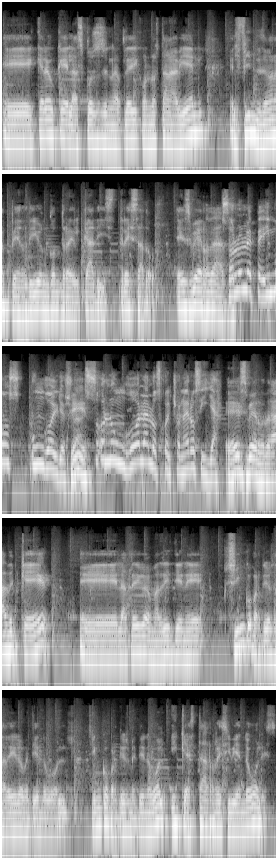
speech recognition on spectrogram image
Eh, creo que las cosas en el Atlético no están a bien. El fin de semana perdió en contra del Cádiz 3 a 2. Es verdad. Solo le pedimos un gol, Joshua. Sí. Solo un gol a los colchoneros y ya. Es verdad que eh, el Atlético de Madrid tiene cinco partidos al hilo metiendo gol, cinco partidos metiendo gol y que está recibiendo goles.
